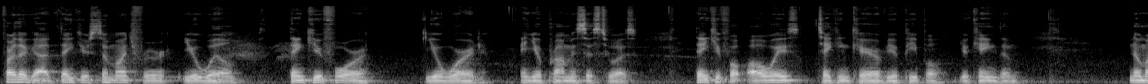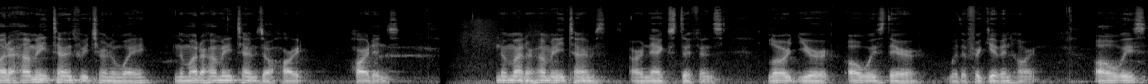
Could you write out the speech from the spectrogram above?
Father God, thank you so much for your will. Thank you for your word and your promises to us. Thank you for always taking care of your people, your kingdom. No matter how many times we turn away, no matter how many times our heart hardens, no matter how many times our neck stiffens, Lord, you're always there with a forgiving heart, always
